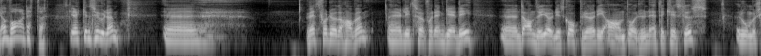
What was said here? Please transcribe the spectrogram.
Ja, Hva er dette? Skrekkens hule. Eh, vest for Dødehavet, eh, litt sør for Engedi. Eh, det andre jødiske opprør i annet århundre etter Kristus. Romers,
